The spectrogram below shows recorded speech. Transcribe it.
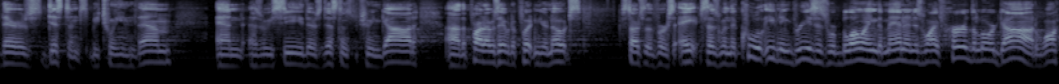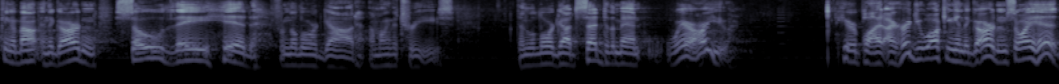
there's distance between them. And as we see, there's distance between God. Uh, the part I was able to put in your notes starts with verse 8. It says, When the cool evening breezes were blowing, the man and his wife heard the Lord God walking about in the garden. So they hid from the Lord God among the trees. Then the Lord God said to the man, Where are you? He replied, I heard you walking in the garden, so I hid.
